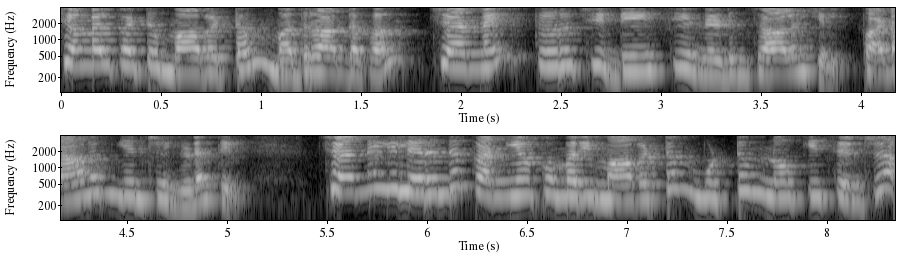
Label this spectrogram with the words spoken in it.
செங்கல்பட்டு மாவட்டம் மதுராந்தகம் சென்னை திருச்சி தேசிய நெடுஞ்சாலையில் படாலம் என்ற இடத்தில் சென்னையிலிருந்து கன்னியாகுமரி மாவட்டம் முட்டம் நோக்கி சென்ற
